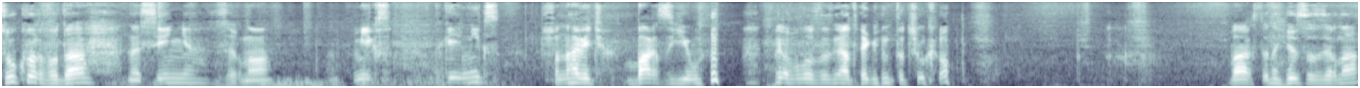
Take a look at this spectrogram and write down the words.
Цукор, вода, насіння, зерно. Мікс. Такий мікс, що навіть бар з'їв. Треба було зазняти, як він то чукав. Барс, ти наївся з зерна?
